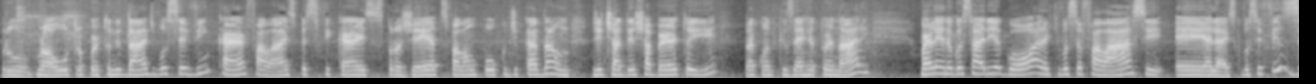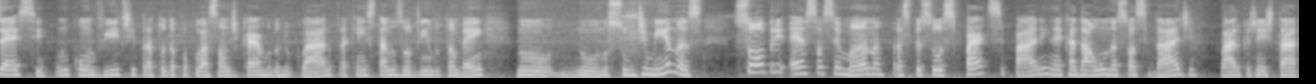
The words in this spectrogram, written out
para uma outra oportunidade, você vincar, falar, especificar esses projetos, falar um pouco de cada um. A gente já deixa aberto aí para quando quiser retornarem. Marlene, eu gostaria agora que você falasse, é, aliás, que você fizesse um convite para toda a população de Carmo do Rio Claro, para quem está nos ouvindo também no, no, no sul de Minas, sobre essa semana, para as pessoas participarem, né, cada um na sua cidade. Claro que a gente está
